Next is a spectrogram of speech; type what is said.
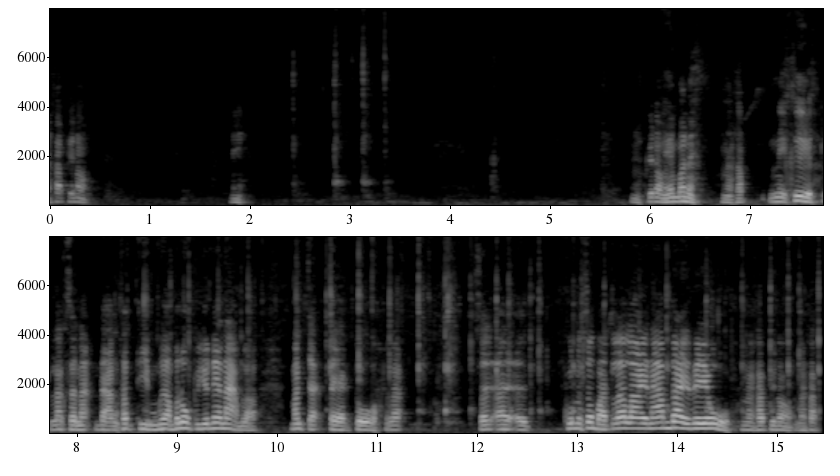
นะครับพี่น้องนี่พี่น้องเห็นป่ะเนี่ยนะครับ นี่คือลักษณะด่างทับทิมเมื่อมาลงไปอยู่ในน้ำแล้วมันจะแตกตัวละใส่เอ่อเอ่อ คุณสมบัติละลายน้ำได้เร็วนะครับพี่น้องนะครับ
